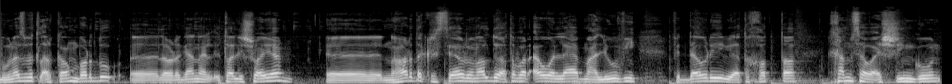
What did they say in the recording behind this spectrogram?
بمناسبة الأرقام برضو آه لو رجعنا الايطالي شوية آه النهارده كريستيانو رونالدو يعتبر أول لاعب مع اليوفي في الدوري بيتخطى 25 جون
